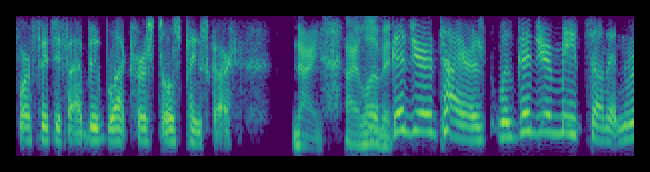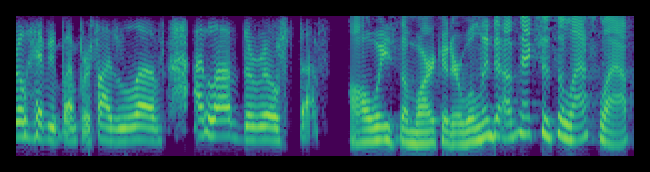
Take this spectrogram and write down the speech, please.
455 big block Hurst Olds pace car. Nice. I love with it. Goodyear tires with Goodyear meats on it and real heavy bumpers. I love, I love the real stuff. Always the marketer. Well, Linda, up next is the last lap.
